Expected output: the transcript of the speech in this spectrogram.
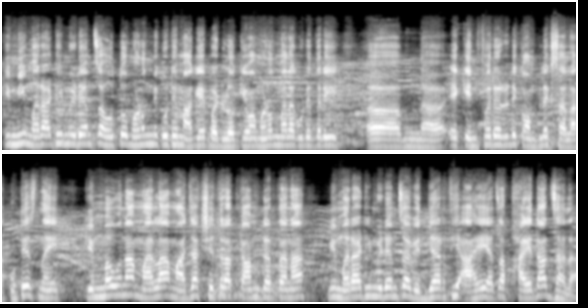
की मी मराठी मीडियमचा होतो म्हणून मी कुठे मागे पडलो किंवा म्हणून मला कुठेतरी एक इन्फेरियरिटी कॉम्प्लेक्स आला. कुठेच नाही. किंबहुना मला माझ्या क्षेत्रात काम करताना मी मराठी मीडियमचा विद्यार्थी आहे याचा फायदाच झाला.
